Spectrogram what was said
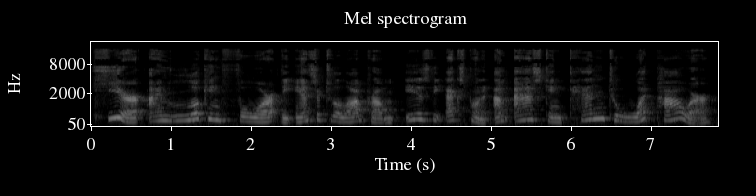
Here, I'm looking for the answer to the log problem is the exponent. I'm asking 10 to what power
